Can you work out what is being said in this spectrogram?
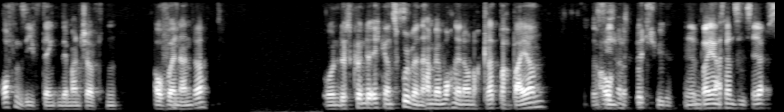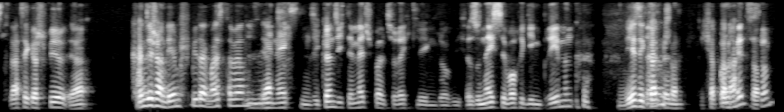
offensiv denkende Mannschaften aufeinander. Und das könnte echt ganz cool werden. Dann haben wir am Wochenende auch noch Gladbach-Bayern. Auch ein Spiel. Bayern kann sich selbst. Klassikerspiel, ja. Können Sie schon an dem Spieltag Meister werden? Nee, ja. nächsten. Sie können sich den Matchball zurechtlegen, glaube ich. Also nächste Woche gegen Bremen. Nee, Sie können schon. Ich habe danach schon.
